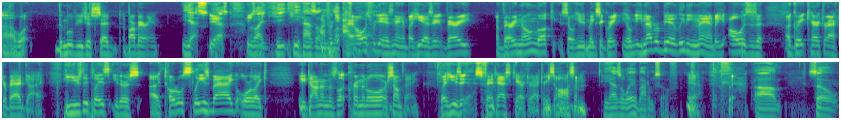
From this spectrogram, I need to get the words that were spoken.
uh what the movie you just said, Barbarian. yes, Yeah. yes. It He- like he he has a I forget. I always forget his name, but he has a very a very known look. So he makes a great. He'll he never be a leading man, but he always is a, a great character actor, bad guy. He usually plays either a total sleaze bag or like a down on his luck criminal or something. But he's a Yeah. fantastic character actor. He's awesome. He has a way about himself. Yeah, but, So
